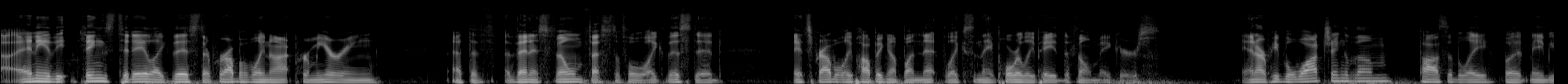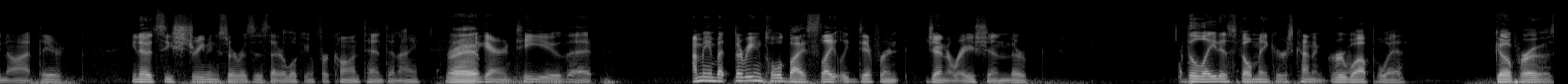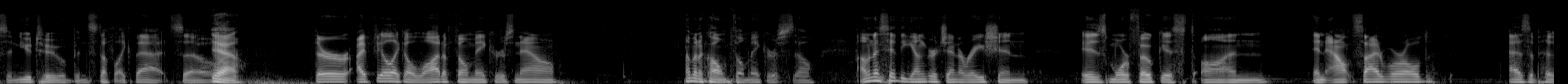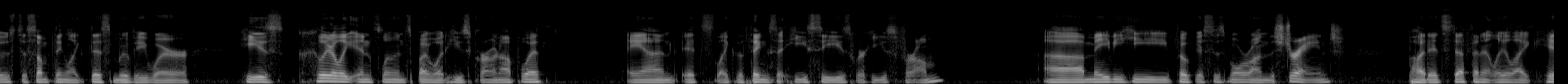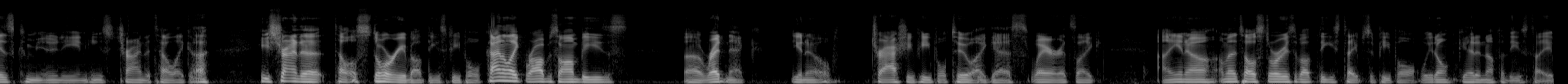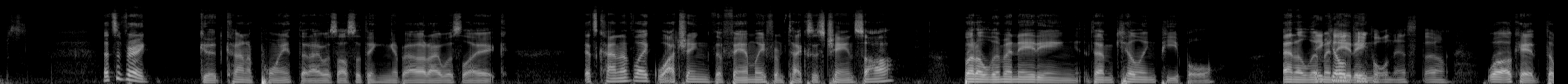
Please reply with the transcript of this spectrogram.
uh, any of the things today like this, they're probably not premiering at the Venice Film Festival like this did. It's probably popping up on Netflix, and they poorly paid the filmmakers. And are people watching them? Possibly, but maybe not. They're, you know, it's these streaming services that are looking for content, and I right. I guarantee you that. I mean, but they're being told by a slightly different generation. They're the latest filmmakers kind of grew up with GoPros and YouTube and stuff like that. So Yeah. there I feel like a lot of filmmakers now I'm going to call them filmmakers still. I'm going to say the younger generation is more focused on an outside world as opposed to something like this movie where he's clearly influenced by what he's grown up with and it's like the things that he sees where he's from. Uh, maybe he focuses more on the strange, but it's definitely like his community, and he's trying to tell like a he's trying to tell a story about these people, kind of like Rob Zombie's uh, redneck, you know, trashy people too. I guess where it's like, uh, you know, I'm gonna tell stories about these types of people. We don't get enough of these types. That's a very good kind of point that I was also thinking about. I was like, it's kind of like watching the family from Texas Chainsaw, but eliminating them killing people and They eliminating kill people in this though. well, okay, the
